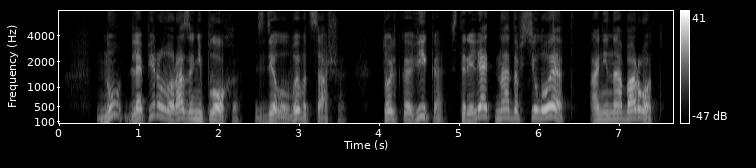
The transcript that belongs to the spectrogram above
«Ну, для первого раза неплохо», — сделал вывод Саша. «Только, Вика, стрелять надо в силуэт, а не наоборот».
